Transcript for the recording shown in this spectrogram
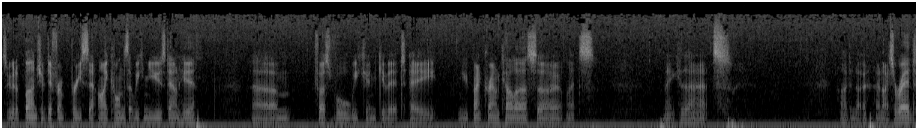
So we've got a bunch of different preset icons that we can use down here. Um, first of all we can give it a new background color. So let's make that I don't know a nice red.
